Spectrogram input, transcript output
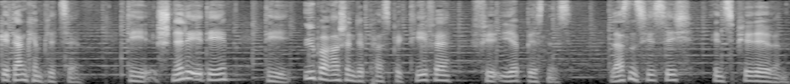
Gedankenblitze. Die schnelle Idee, die überraschende Perspektive für Ihr Business. Lassen Sie sich inspirieren.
